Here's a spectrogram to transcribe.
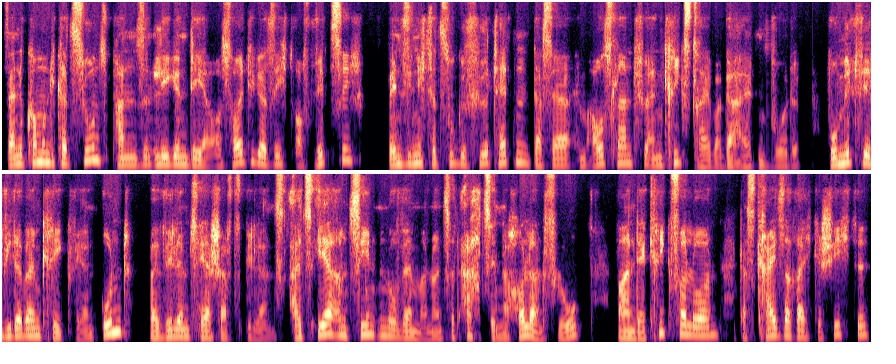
Seine Kommunikationspannen sind legendär, aus heutiger Sicht oft witzig, wenn sie nicht dazu geführt hätten, dass er im Ausland für einen Kriegstreiber gehalten wurde womit wir wieder beim Krieg wären. Und bei Wilhelms Herrschaftsbilanz. Als er am 10. November 1918 nach Holland floh, waren der Krieg verloren, das Kaiserreich Geschichte,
